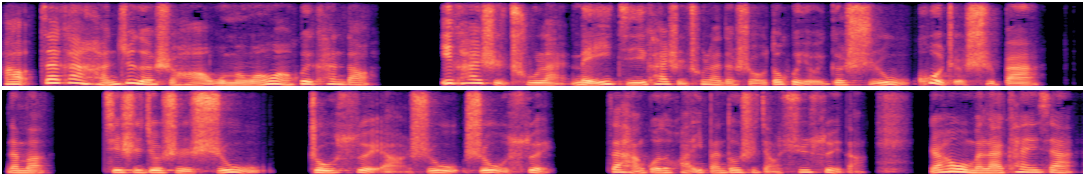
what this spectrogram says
好，在看韩剧的时候，我们往往会看到。 一开始出来，每一集一开始出来的时候，都会有一个十五或者十八，那么其实就是十五周岁啊，十五十五岁，在韩国的话，一般都是讲虚岁的。然后我们来看一下，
